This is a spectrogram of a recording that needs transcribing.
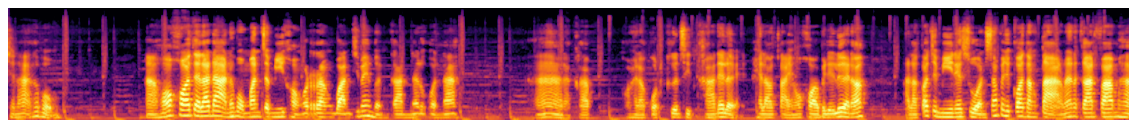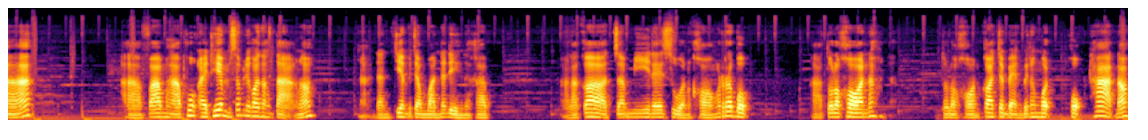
ชนะครับผม อ่าหอคอยแต่ละด่านนะผมมันจะมีของรางวัลที่ไม่เหมือนกันนะทุกคนนะอ่านะครับก็ให้เรากดคืนสินค้าได้เลย ให้เราไต่หอคอยไปเรื่อยๆเนาะอ่าแล้วก็จะมีในส่วนทรัพยากรต่างๆนะการฟาร์มหาอ่าฟาร์มหาพวกไอเทมทรัพยากรต่างๆเนาะอ่าดันเจียนประจำวันนั่นเองนะครับอ่าแล้วก็จะมีในส่วนของระบบอ่าตัวละครนะตัวละครก็จะแบ่งเป็นทั้งหมด 6 ธาตุเนาะ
